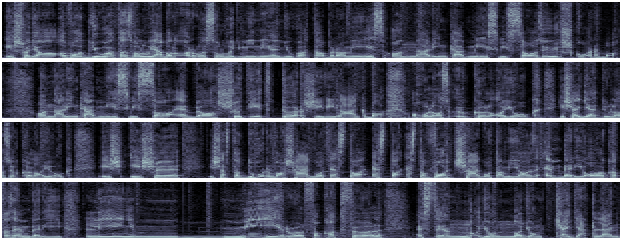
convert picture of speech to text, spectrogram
És hogy a, a vadnyugat az valójában arról szól, hogy minél nyugatabbra mész, annál inkább mész vissza az őskorba. Annál inkább mész vissza ebbe a sötét törzsi világba, ahol az ököl a jog, és egyedül az ököl a jog. És, és, és ezt a durvaságot, ezt a, ezt, a, ezt a vadságot, ami az emberi alkat, az emberi lény mélyéről fakad föl, ezt ilyen nagyon-nagyon kegyetlen,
